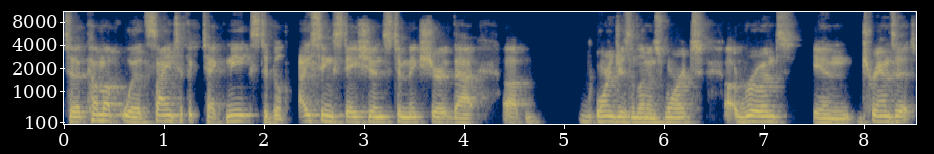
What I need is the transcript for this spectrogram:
to come up with scientific techniques, to build icing stations, to make sure that uh, oranges and lemons weren't uh, ruined in transit.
